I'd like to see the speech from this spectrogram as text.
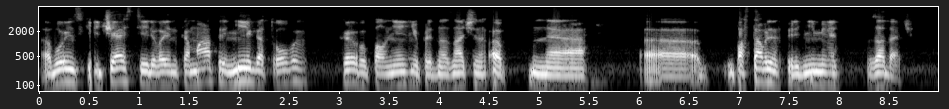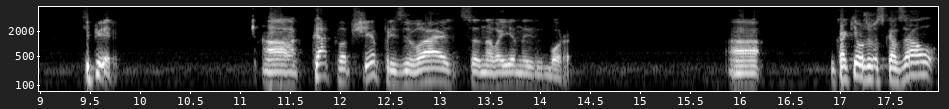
воинские части или военкоматы не готовы к выполнению предназначенных, э, э, поставленных перед ними задач. Теперь, а, как вообще призываются на военные сборы? А, как я уже сказал,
